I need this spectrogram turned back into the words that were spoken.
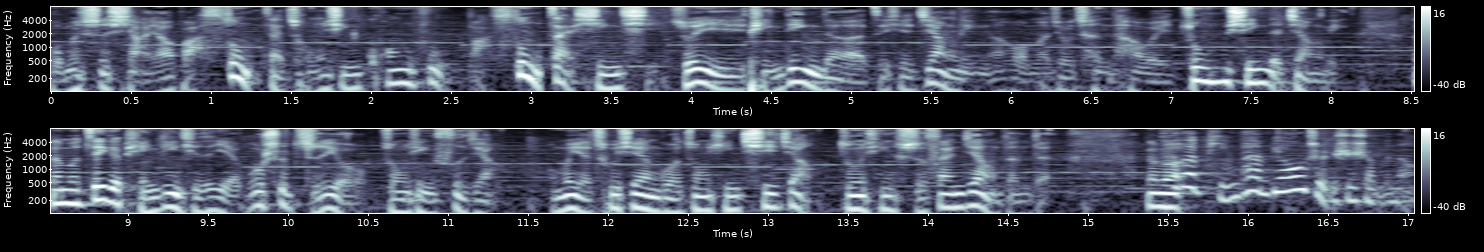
我们是想要把宋再重新匡复，把宋再兴起。所以平定的这些将领呢，我们就称他为中兴的将领。那么这个平定其实也不是只有中兴四将，我们也出现过中兴七将、中兴十三将等等。那么它的评判标准是什么呢？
